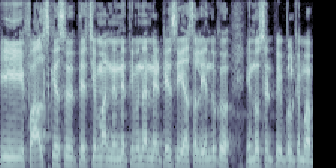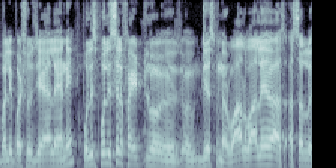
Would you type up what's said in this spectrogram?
ఈ ఫాల్స్ కేసు తెచ్చి మన నెత్తి మీద నెట్టేసి అసలు ఎందుకు ఇన్నోసెంట్ పీపుల్కి బలి పశువు చేయాలి అని పోలీస్ పోలీసులు ఫైట్ చేసుకున్నారు. వాళ్ళు వాళ్ళే అసలు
